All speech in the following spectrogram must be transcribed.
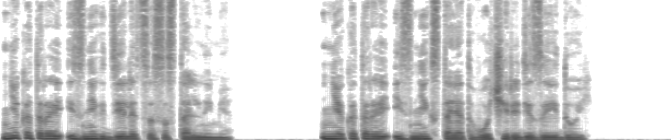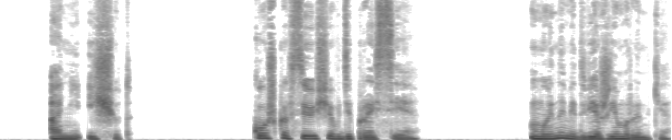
Некоторые из них делятся с остальными. Некоторые из них стоят в очереди за едой. Они ищут. Кошка все еще в депрессии. Мы на медвежьем рынке.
